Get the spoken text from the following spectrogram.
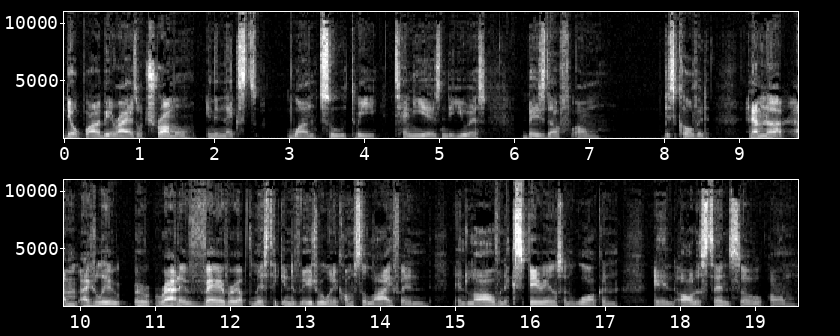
there will probably be a rise of trauma in the next one, two, three, ten years in the U.S. based off um this COVID and I'm not. I'm actually a, rather very very optimistic individual when it comes to life and and love and experience and work and and all those things. So um,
